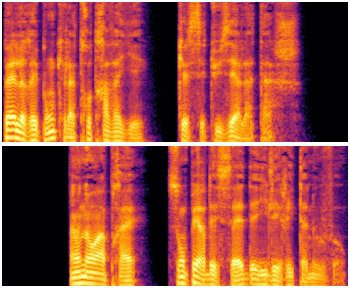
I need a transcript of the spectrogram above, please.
Pell répond qu'elle a trop travaillé, qu'elle s'est usée à la tâche. Un an après, son père décède et il hérite à nouveau.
